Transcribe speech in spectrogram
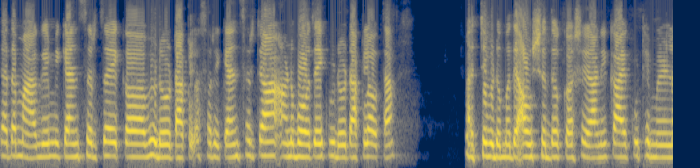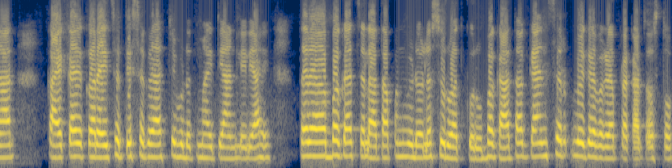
तर आता मागे मी कॅन्सरचा एक व्हिडिओ टाकला सॉरी कॅन्सरच्या अनुभवाचा एक व्हिडिओ टाकला होता. आजच्या व्हिडिओमध्ये औषधं कसे आणि काय कुठे मिळणार काय काय करायचं ते सगळं आजच्या व्हिडिओत माहिती आणलेली आहे. तर बघा चला आता आपण व्हिडिओला सुरुवात करू. बघा आता कॅन्सर वेगळ्या वेगळ्या प्रकारचा असतो.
